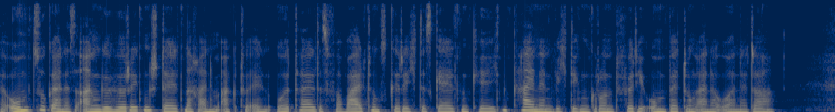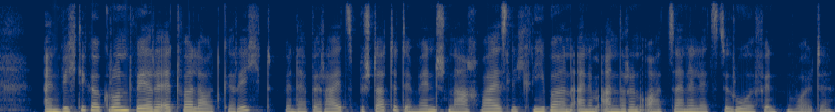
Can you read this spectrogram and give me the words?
Der Umzug eines Angehörigen stellt nach einem aktuellen Urteil des Verwaltungsgerichtes Gelsenkirchen keinen wichtigen Grund für die Umbettung einer Urne dar. Ein wichtiger Grund wäre etwa laut Gericht, wenn der bereits bestattete Mensch nachweislich lieber an einem anderen Ort seine letzte Ruhe finden wollte.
